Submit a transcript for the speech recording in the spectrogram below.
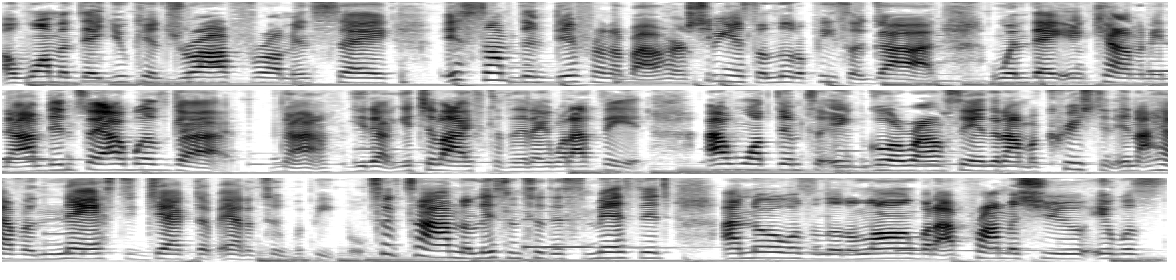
a woman that you can draw from and say, it's something different about her. She experienced a little piece of God when they encounter me. Now, I didn't say I was God. Nah, get out, get your life, because it ain't what I said. I want them to go around saying that I'm a Christian and I have a nasty, jacked up attitude with people. Took time to listen to this message. I know it was a little long, but I promise you, it was.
